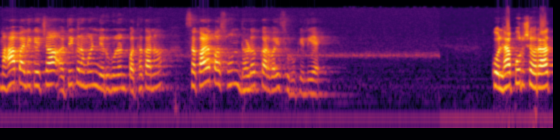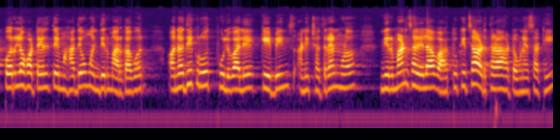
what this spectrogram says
महापालिकेच्या अतिक्रमण निर्मूलन पथकानं सकाळपासून धडक कारवाई सुरू केली आहे. कोल्हापूर शहरात पर्ल हॉटेल ते महादेव मंदिर मार्गावर अनधिकृत फुलवाले केबिन्स आणि छत्र्यांमुळं निर्माण झालेला वाहतुकीचा अडथळा हटवण्यासाठी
